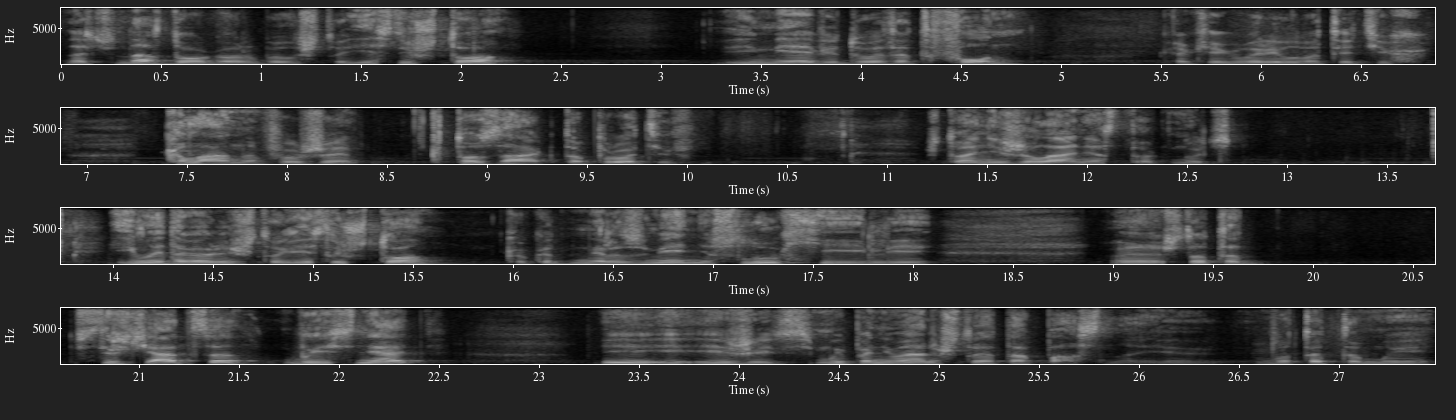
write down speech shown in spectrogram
Значит, у нас договор был, что если что, имея в виду этот фон, как я говорил, вот этих кланов уже, кто за, кто против, что они желания столкнуть. И мы договорились, что если что, какое-то неразумение, слухи или э, что-то встречаться, выяснять и, и, и жить. Мы понимали, что это опасно. И вот это мы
